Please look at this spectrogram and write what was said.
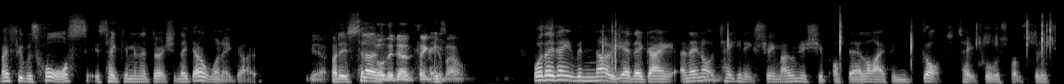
most people's horse is taking them in the direction they don't want to go. Yeah. But it's so. or they don't think about. Well, they don't even know. Yeah, they're going and they're not taking extreme ownership of their life. And you've got to take full responsibility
